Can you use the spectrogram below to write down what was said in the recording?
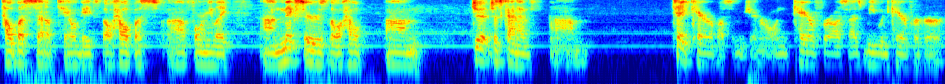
help us set up tailgates. They'll help us uh, formulate uh, mixers. They'll help um, ju- just kind of um, take care of us in general and care for us as we would care for her.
